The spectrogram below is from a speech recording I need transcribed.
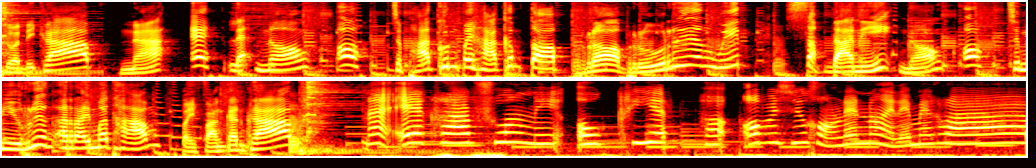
สวัสดีครับนะเอ๊ะ และน้อง โอ้จะพาคุณไปหาคำตอบ รอบรู้เรื่องวิทย์ สัปดาห์นี้น้อง โอ้จะมีเรื่องอะไรมาถามไปฟังกันครับ นายเอครับช่วงนี้โอเครียดพาโอไปซื้อของเล่นหน่อยได้ไหมครับ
